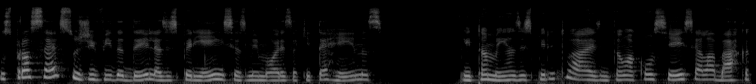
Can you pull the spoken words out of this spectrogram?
os processos de vida dele, as experiências, memórias aqui terrenas e também as espirituais. Então a consciência ela abarca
